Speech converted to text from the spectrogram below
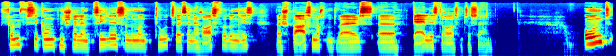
fünf Sekunden schneller im Ziel ist, sondern man tut es, weil es eine Herausforderung ist, weil es Spaß macht und weil es äh, geil ist, draußen zu sein. Und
